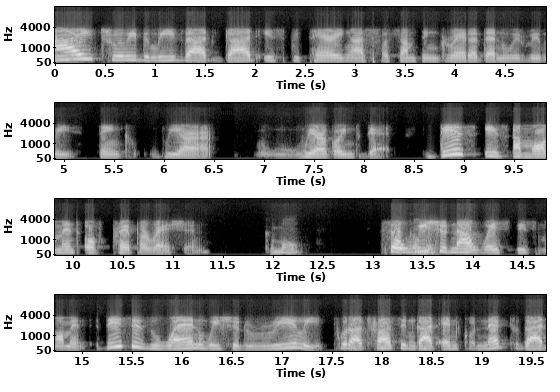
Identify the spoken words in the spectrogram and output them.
I truly believe that God is preparing us for something greater than we really think we are we are going to get. This is a moment of preparation. Come on. So Come we on. should not waste this moment. This is when we should really put our trust in God and connect to God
